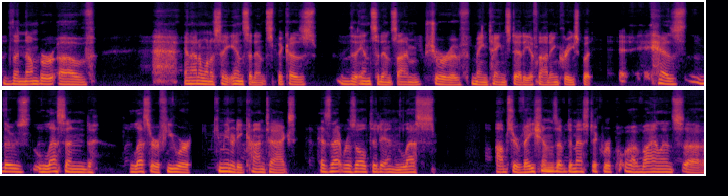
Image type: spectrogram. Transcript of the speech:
the number of, and I don't want to say incidents because the incidents I'm sure have maintained steady, if not increased, but has those lessened, lesser, fewer community contacts, has that resulted in less observations of domestic rep- uh, violence, uh,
